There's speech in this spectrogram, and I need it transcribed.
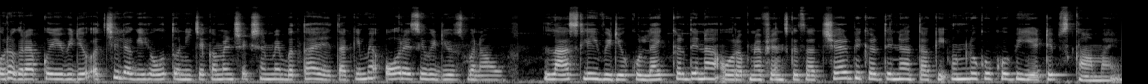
और अगर आपको ये वीडियो अच्छी लगी हो तो नीचे कमेंट सेक्शन में बताएँ, ताकि मैं और ऐसी वीडियोस बनाऊँ। लास्टली वीडियो को लाइक कर देना और अपने फ्रेंड्स के साथ शेयर भी कर देना, ताकि उन लोगों को भी ये टिप्स काम आए।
